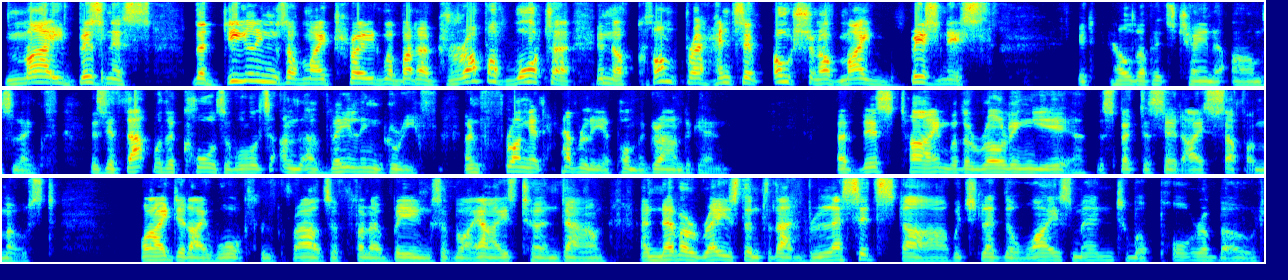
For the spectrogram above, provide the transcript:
my business. The dealings of my trade were but a drop of water in the comprehensive ocean of my business. It held up its chain at arm's length, as if that were the cause of all its unavailing grief, and flung it heavily upon the ground again. At this time of the rolling year, the spectre said, I suffer most. Why did I walk through crowds of fellow beings with my eyes turned down, and never raise them to that blessed star which led the wise men to a poor abode?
